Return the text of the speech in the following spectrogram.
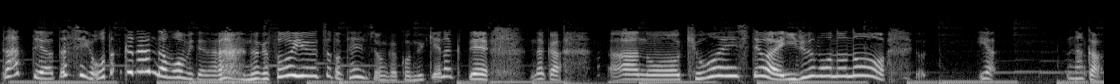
だって私オタクなんだもんみたいな、なんかそういうちょっとテンションがこう抜けなくて、なんか、あの、共演してはいるものの、いや、なんか、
